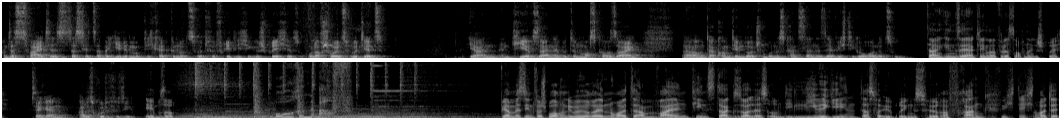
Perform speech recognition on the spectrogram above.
Und das Zweite ist, dass jetzt aber jede Möglichkeit genutzt wird für friedliche Gespräche. Also Olaf Scholz wird jetzt ja in, in Kiew sein, er wird in Moskau sein. Äh, und da kommt dem deutschen Bundeskanzler eine sehr wichtige Rolle zu. Danke Ihnen sehr, Herr Klingmann, für das offene Gespräch. Sehr gerne. Alles Gute für Sie. Ebenso. Ohren auf. Wir haben es Ihnen versprochen, liebe HörerInnen, heute am Valentinstag soll es um die Liebe gehen. Das war übrigens Hörer Frank wichtig. Heute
